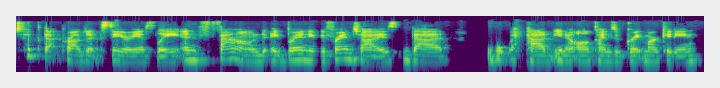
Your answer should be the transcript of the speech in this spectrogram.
took that project seriously and found a brand new franchise that had, you know, all kinds of great marketing,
